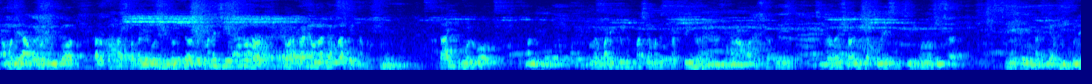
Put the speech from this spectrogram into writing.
আমাদের আপদ বিপদ কারোকে হাসপাতালে ভর্তি করতে হবে মানে যে কোনো দর- দরকারে ওনাকে আমরা পেতাম। তাই বলব মানে ওনার বাড়ির লোকের পাশে আমাদের থাকতেই হবে। কারণ আমাদের সাথে যেভাবে সহযোগিতা করেছি, যে কোনো বিষয়, সে আজকে আপনি বলে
